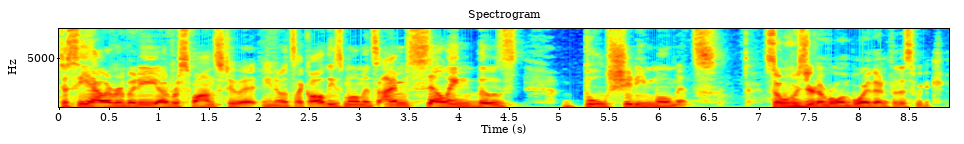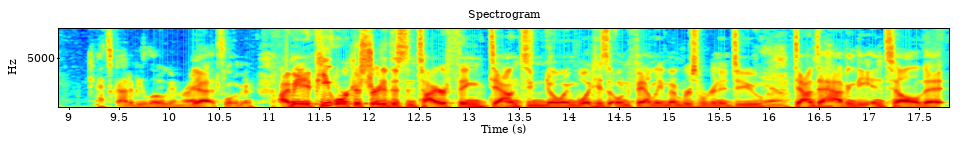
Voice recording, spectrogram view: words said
to see how everybody uh, responds to it. You know, it's like all these moments. I'm selling those bullshitty moments. So who's your number one boy then for this week? It's got to be Logan, right? Yeah, it's Logan. I mean, if he orchestrated this entire thing down to knowing what his own family members were going to do, Yeah. down to having the intel that,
